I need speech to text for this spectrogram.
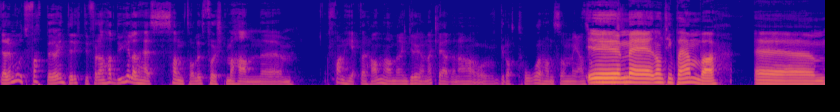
Däremot fattade jag inte riktigt för han hade ju hela det här samtalet först med han eh, fan heter han? Han med de gröna kläderna och grått hår, han som är hans Eh, med någonting på hem va? Ehm,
